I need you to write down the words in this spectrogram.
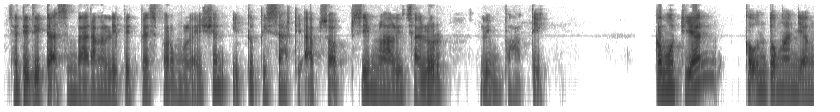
Jadi tidak sembarangan lipid based formulation itu bisa diabsorpsi melalui jalur limfatik. Kemudian keuntungan yang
